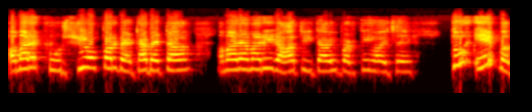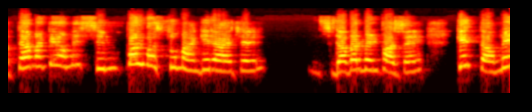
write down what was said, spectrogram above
અમારે ખુરશીઓ પર બેઠા બેઠા અમારે અમારી રાત વિતાવી પડતી હોય છે. તો એ બધા માટે અમે સિમ્પલ વસ્તુ માંગી રહ્યા છે. ગવર્મેન્ટ પાસે કે તમે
